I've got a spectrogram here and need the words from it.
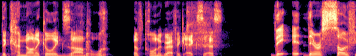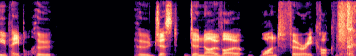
the canonical example of pornographic excess. There, eh, there are so few people who who just de novo want furry cock for.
